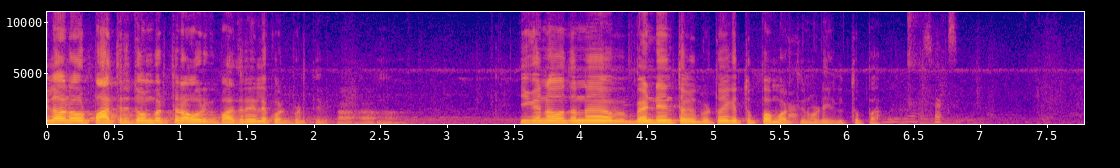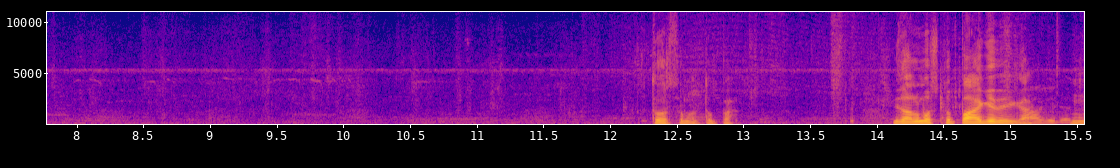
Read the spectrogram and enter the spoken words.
ಇಲ್ಲ ಅವ್ರು ಅವ್ರ ಪಾತ್ರೆ ತೊಗೊಂಡ್ಬರ್ತಾರೆ ಅವ್ರಿಗೆ ಪಾತ್ರೆಯಲ್ಲೇ ಕೊಟ್ಬಿಡ್ತೀವಿ. ಹಾಂ ಹಾಂ ಹಾಂ. ಈಗ ನಾವು ಅದನ್ನು ಬೆಣ್ಣೆಯನ್ನು ತೆಗೆದ್ಬಿಟ್ಟು ಈಗ ತುಪ್ಪ ಮಾಡ್ತೀವಿ ನೋಡಿ ಇಲ್ಲಿ ತುಪ್ಪ. ತೋರಿಸಮ್ಮ ತುಪ್ಪ. ಇದು ಆಲ್ಮೋಸ್ಟ್ ತುಪ್ಪ ಆಗಿದೆ ಈಗ. ಹ್ಞೂ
